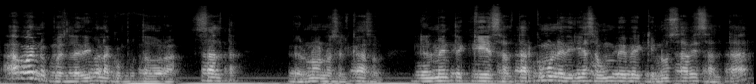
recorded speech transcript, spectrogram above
ah, bueno, pues le digo a la computadora, salta. Pero no, no es el caso. Realmente, ¿qué es saltar? ¿Cómo le dirías a un bebé que no sabe saltar?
